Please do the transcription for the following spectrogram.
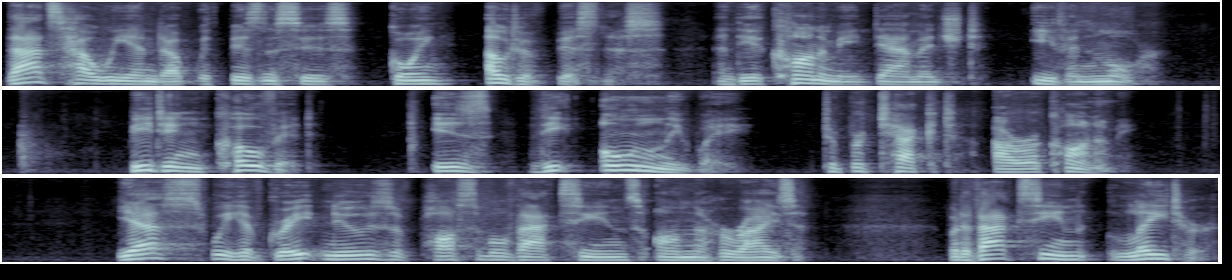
that's how we end up with businesses going out of business and the economy damaged even more. Beating COVID is the only way to protect our economy. Yes, we have great news of possible vaccines on the horizon, but a vaccine later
